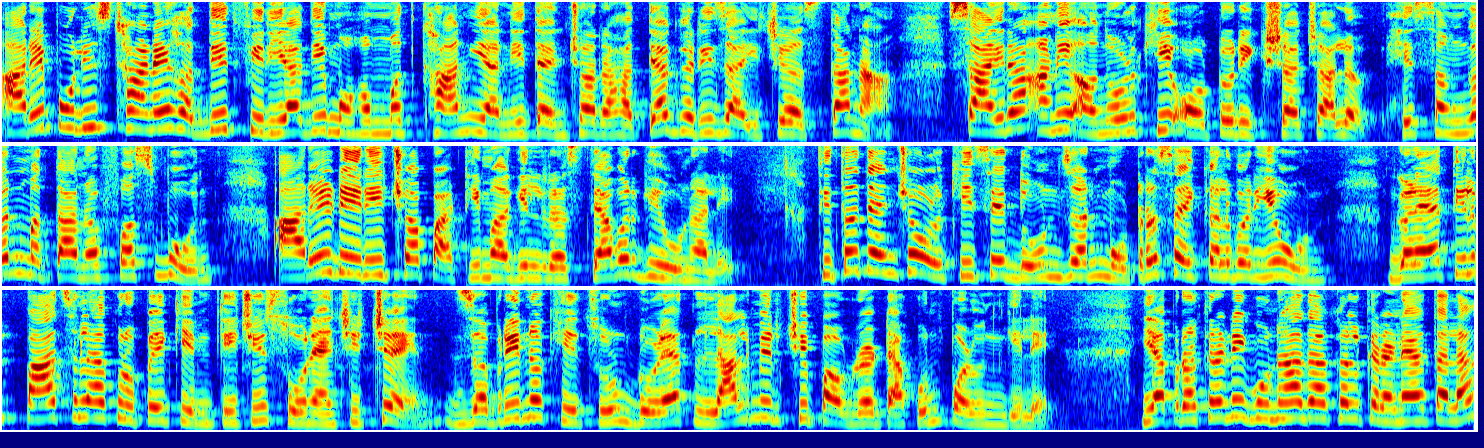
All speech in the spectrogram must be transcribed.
आरे पोलीस ठाणे हद्दीत फिर्यादी मोहम्मद खान यांनी त्यांच्या राहत्या घरी जायचे असताना सायरा आणि अनोळखी ऑटो रिक्षा चालक हे संगनमतानं फसवून आरे डेअरीच्या पाठीमागील रस्त्यावर घेऊन आले. तिथं त्यांच्या ओळखीचे दोन जण मोटरसायकलवर येऊन गळ्यातील पाच लाख रुपये किमतीची सोन्याची चैन जबरीनं खेचून डोळ्यात लाल मिरची पावडर टाकून पळून गेले. या प्रकरणी गुन्हा दाखल करण्यात आला.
